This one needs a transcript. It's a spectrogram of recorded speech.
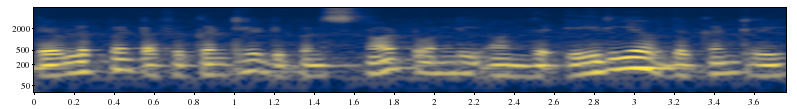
Development of a country depends not only on the area of the country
